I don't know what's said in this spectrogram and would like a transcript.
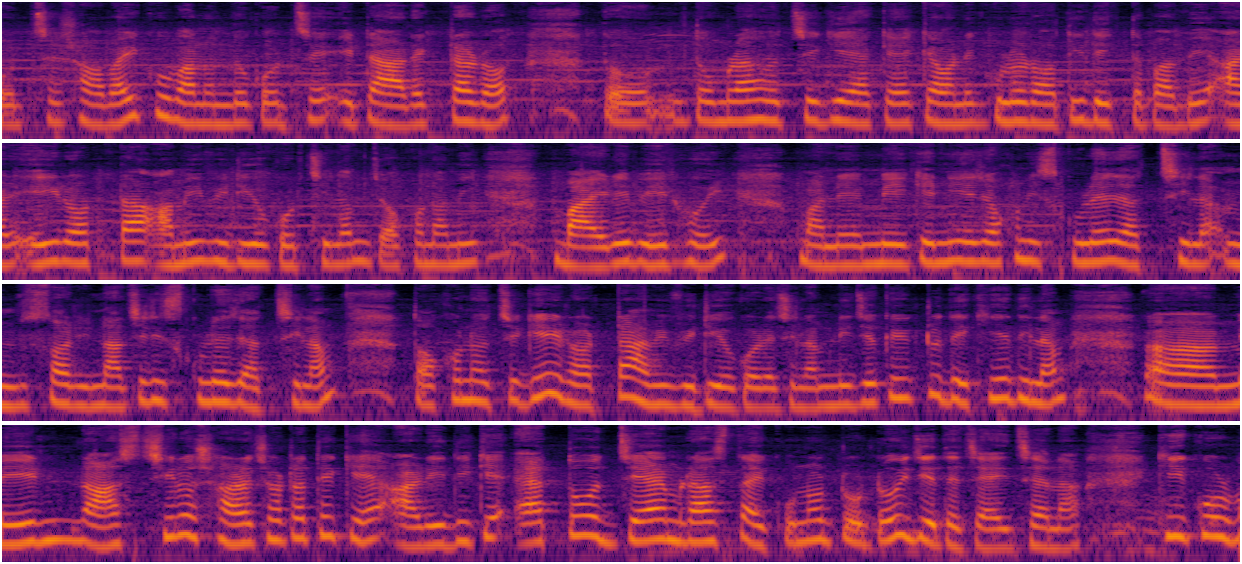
করছে, সবাই খুব আনন্দ করছে। এটা আরেকটা রথ। তো তোমরা হচ্ছে গিয়ে একে একে অনেকগুলো রথই দেখতে পাবে। আর এই রথটা আমি ভিডিও করছিলাম যখন আমি বাইরে বের হই। মানে মেয়েকে নিয়ে যখন স্কুলে যাচ্ছিলাম সরি নাচের স্কুলে যাচ্ছিলাম, তখন হচ্ছে গিয়ে এই রথটা আমি ভিডিও করেছিলাম। নিজেকে একটু দেখিয়ে দিলাম। মেয়ের নাচ ছিল সাড়ে ছটা থেকে আর এদিকে এত জ্যাম রাস্তায় কোনো টোটোই যেতে চাইছে না। কি করব?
